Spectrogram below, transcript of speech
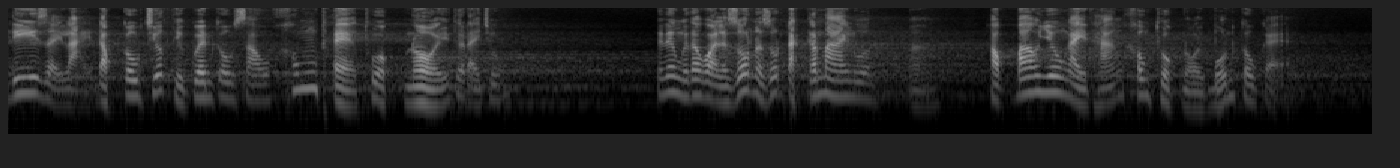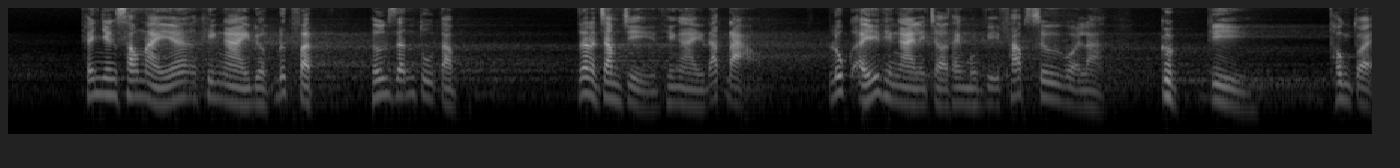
đi, dạy lại, đọc câu trước thì quên câu sau, không thể thuộc nổi, thưa đại chúng. Thế nên người ta gọi là rốt là rốt đặt cắn mai luôn. À, học bao nhiêu ngày tháng không thuộc nổi bốn câu kệ. Thế nhưng sau này khi Ngài được Đức Phật hướng dẫn tu tập rất là chăm chỉ thì Ngài đắc đạo lúc ấy thì ngài lại trở thành một vị pháp sư gọi là cực kỳ thông tuệ.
